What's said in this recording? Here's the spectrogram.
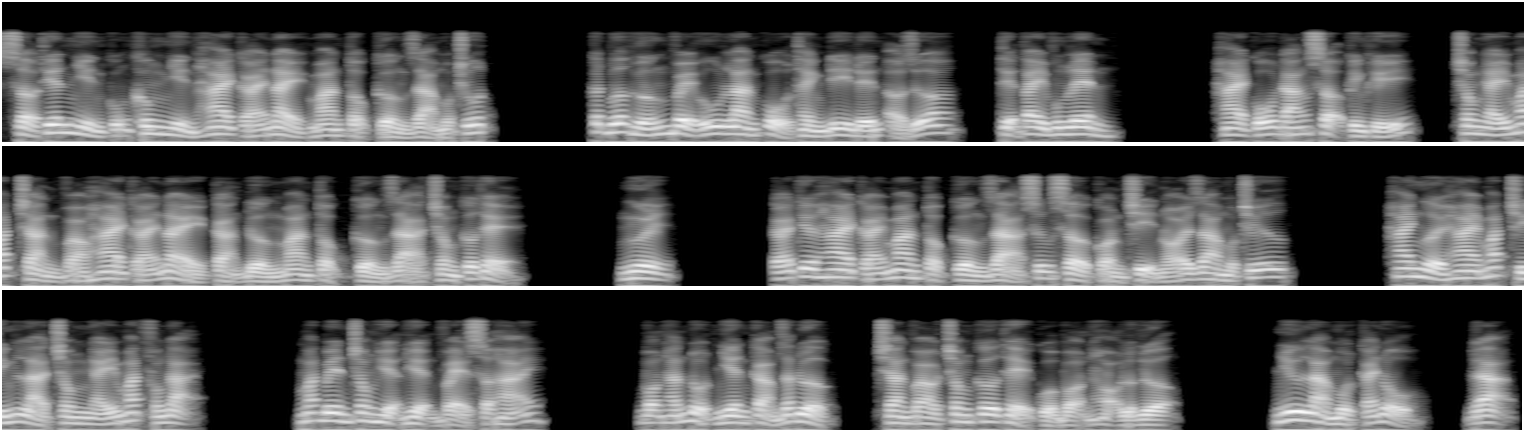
Sở thiên nhìn cũng không nhìn hai cái này man tộc cường giả một chút. Cất bước hướng về u lan cổ thành đi đến ở giữa, tiện tay vung lên hai cố đáng sợ kinh khí, trong nháy mắt tràn vào hai cái này cản đường man tộc cường giả trong cơ thể. Ngươi, cái kia hai cái man tộc cường giả sưng sờ còn chỉ nói ra một chữ. Hai người hai mắt chính là trong nháy mắt phóng đại. Mắt bên trong hiện hiện vẻ sợ hãi. Bọn hắn đột nhiên cảm giác được, tràn vào trong cơ thể của bọn họ lực lượng. Như là một cái nổ đạn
